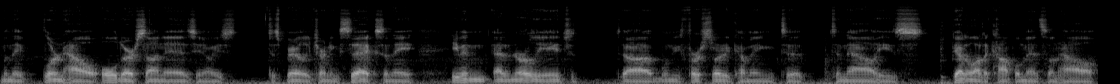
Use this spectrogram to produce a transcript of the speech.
when they learn how old our son is. You know, he's just barely turning six, and they even at an early age uh, when we first started coming to, to now, he's got a lot of compliments on how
